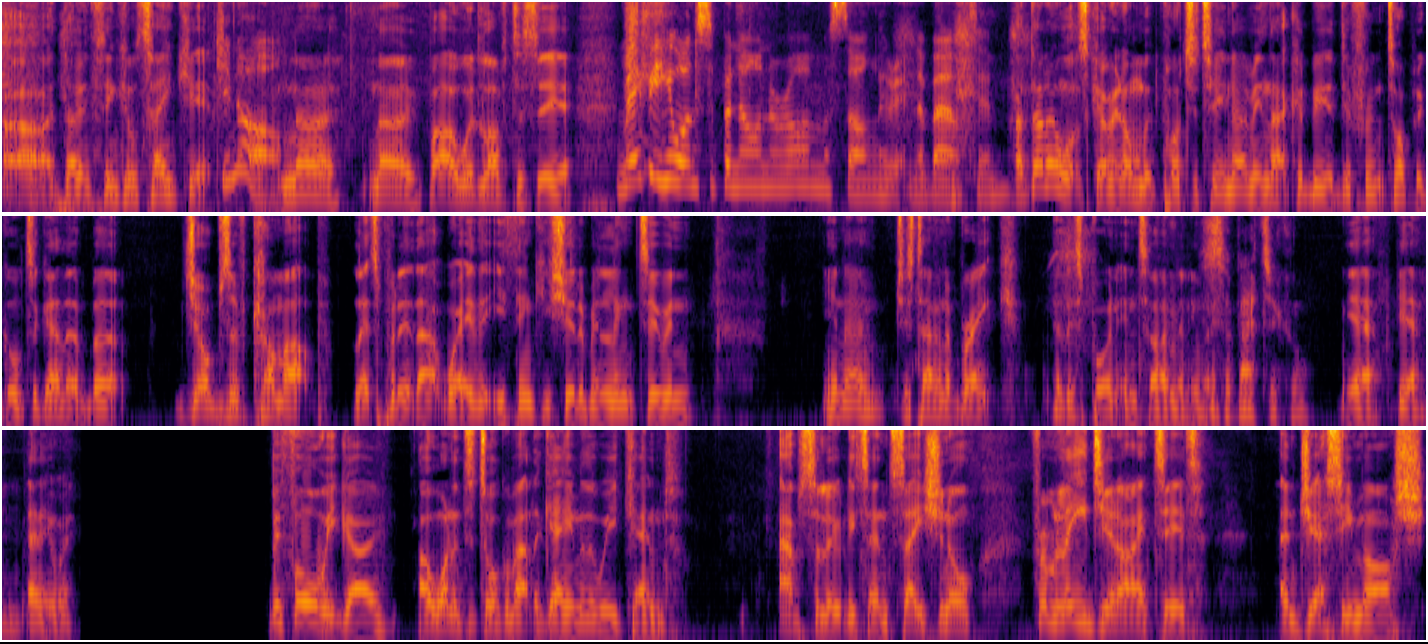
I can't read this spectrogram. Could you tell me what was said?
Uh, I don't think he'll take it. Do you not? No, no, but I would love to see it. Maybe he wants a Bananarama song written about him. I don't know what's going on with Pochettino. I mean, that could be a different topic altogether, but jobs have come up, let's put it that way, that you think he should have been linked to, and, you know, just having a break at this point in time, anyway. Sabbatical. Yeah, yeah, anyway. Before we go, I wanted to talk about the game of the weekend. Absolutely sensational from Leeds United and Jesse Marsch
